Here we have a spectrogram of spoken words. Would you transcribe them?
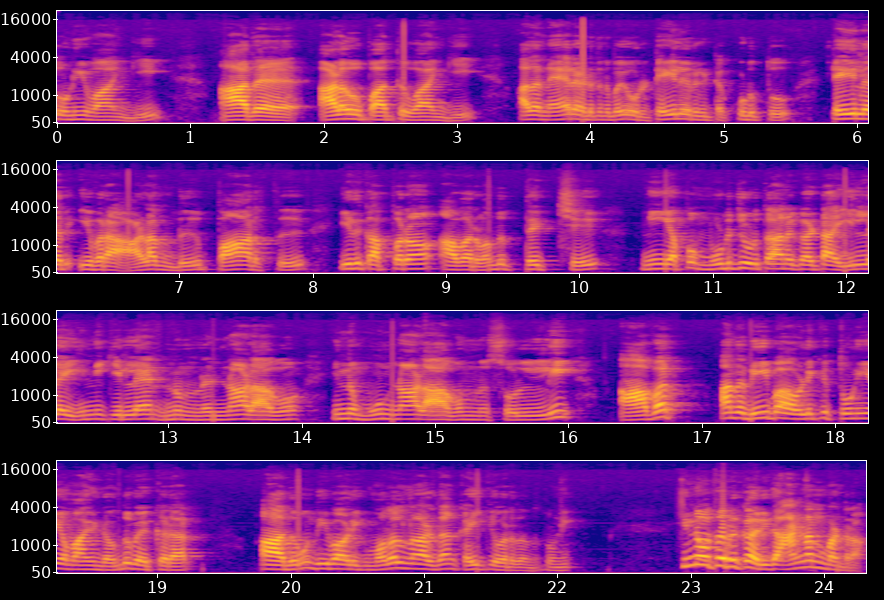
துணி வாங்கி அதை அளவு பார்த்து வாங்கி அதை நேரம் எடுத்துகிட்டு போய் ஒரு டெய்லர்கிட்ட கொடுத்து டெய்லர் இவரை அளந்து பார்த்து இதுக்கப்புறம் அவர் வந்து தைச்சு நீ எப்போ முடிஞ்சு கொடுத்தான்னு கேட்டால் இல்லை இன்னைக்கு இல்லை இன்னும் ரெண்டு நாள் ஆகும் இன்னும் மூணு நாள் ஆகும்னு சொல்லி அவர் அந்த தீபாவளிக்கு துணியை வாங்கிட்டு வந்து வைக்கிறார். அதுவும் தீபாவளிக்கு முதல் நாள் தான் கைக்கு வருது அந்த துணி. இன்னொருத்தர் இருக்கார் இது அண்ணன் பண்ணுறான்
